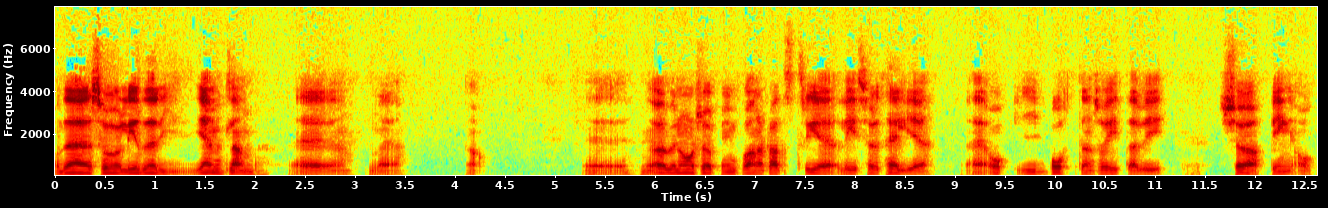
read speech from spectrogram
Och där så leder Jämtland med ja, över Norrköping på andra plats, tre ligger Södertälje och i botten så hittar vi Köping och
